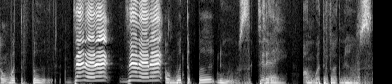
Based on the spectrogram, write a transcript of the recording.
Oh, what the fuck? da-na-na, da-na-na. Oh, what the fuck news Today on oh, What the Fuck News?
